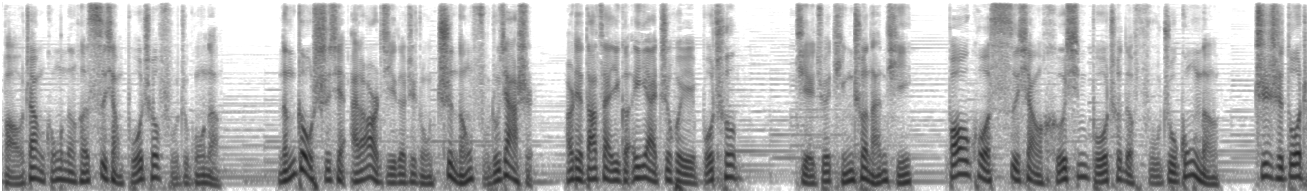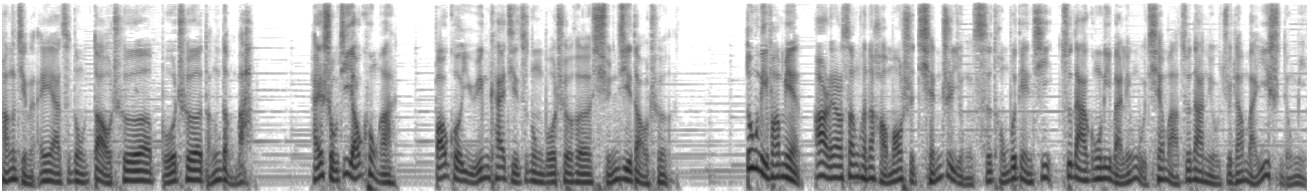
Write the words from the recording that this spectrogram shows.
保障功能和四项泊车辅助功能，能够实现 L 二级的这种智能辅助驾驶，而且搭载一个 AI 智慧泊车，解决停车难题，包括四项核心泊车的辅助功能，支持多场景的 AI 自动倒车、泊车等等吧，还有手机遥控啊，包括语音开启自动泊车和循迹倒车。动力方面，二零二三款的好猫是前置永磁同步电机，最大功率一百零五千瓦，最大扭矩两百一十牛米，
